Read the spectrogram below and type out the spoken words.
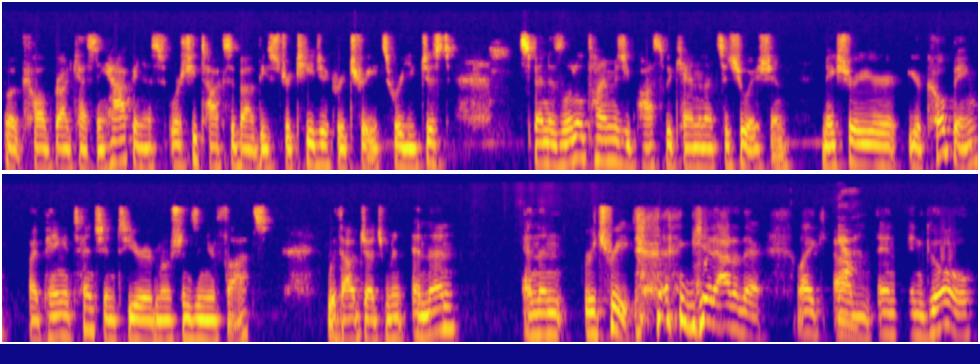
book called Broadcasting Happiness, where she talks about these strategic retreats where you just spend as little time as you possibly can in that situation. Make sure you're you're coping by paying attention to your emotions and your thoughts without judgment, and then and then retreat, get out of there, like yeah. um, and and go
